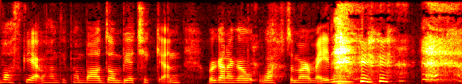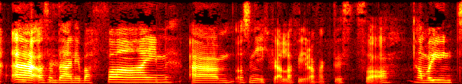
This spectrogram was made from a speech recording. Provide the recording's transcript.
vad skrev han? Typ han bara “Don't be a chicken, we're gonna go watch the mermaid”. uh, och sen Danny bara “Fine”. Um, och sen gick vi alla fyra faktiskt. Så han var ju inte...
